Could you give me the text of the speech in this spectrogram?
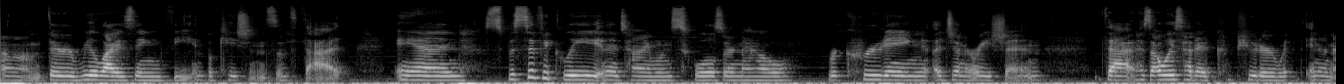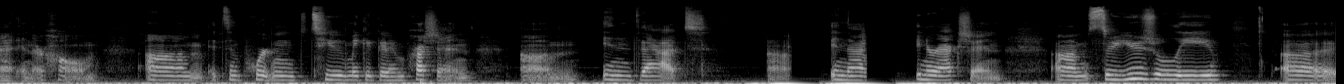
um, they're realizing the implications of that. And specifically, in a time when schools are now recruiting a generation that has always had a computer with internet in their home, um, it's important to make a good impression um, in that uh, in that interaction. Um, so usually, uh,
